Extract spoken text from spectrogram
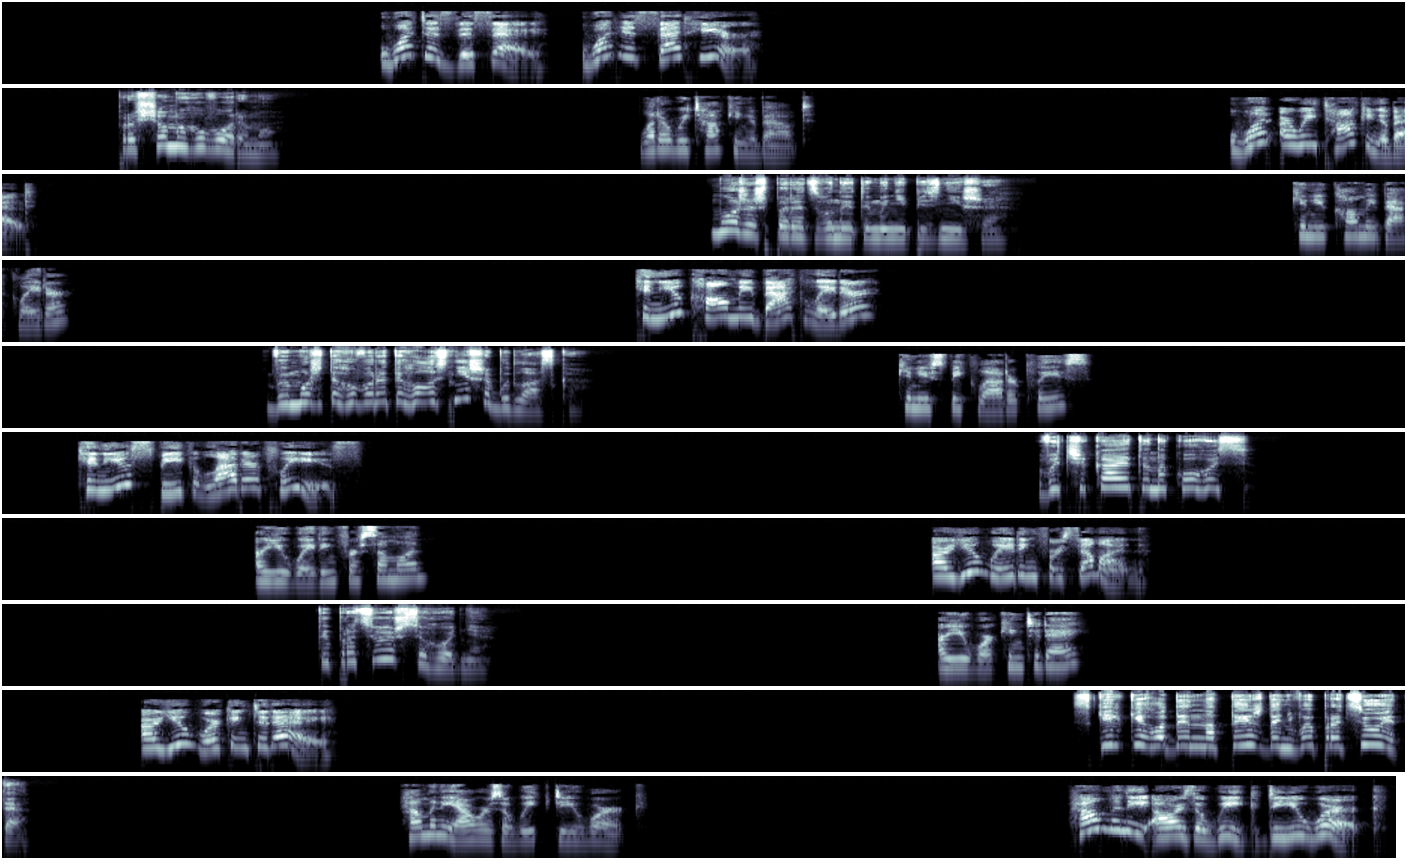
What does this say? What is said here? Про що ми говоримо? What are we talking about? What are we talking about? Можеш передзвонити мені пізніше. Can you call me back later? Can you call me back later? Ви можете говорити голосніше, будь ласка. Can you speak louder, please? Can you speak louder, please? Ви чекаєте на когось? Are you waiting for someone? Are you waiting for someone? Ти працюєш сьогодні? Are you working today? Are you working today? Скільки годин на тиждень ви працюєте? How many hours a week do you work? How many hours a week do you work?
